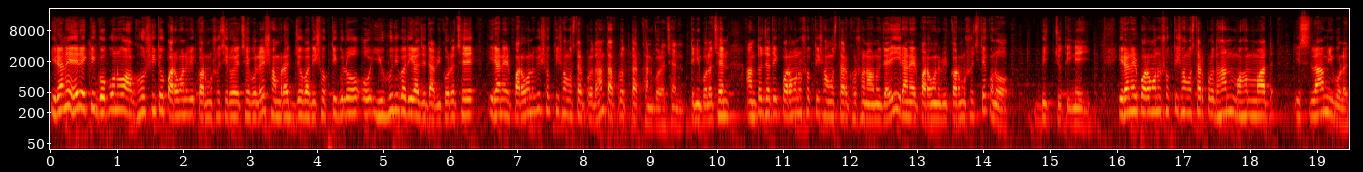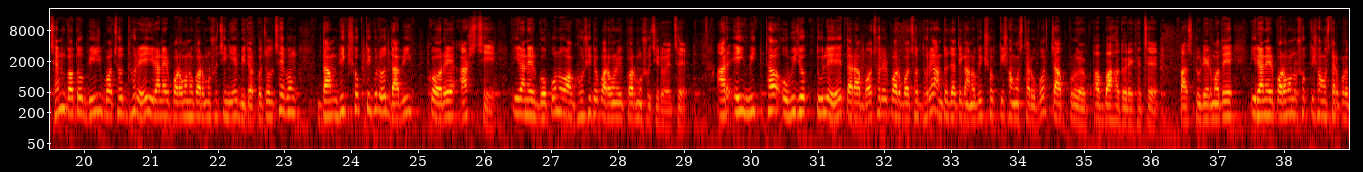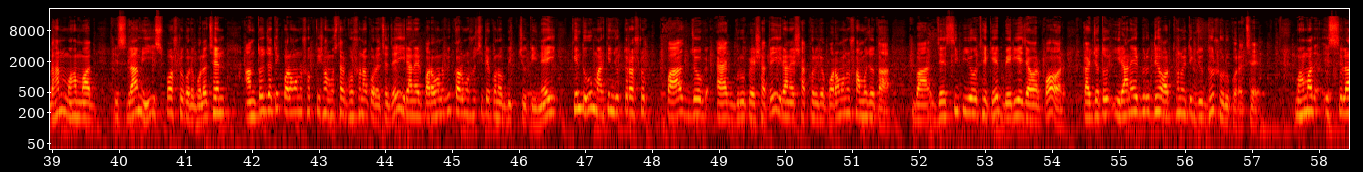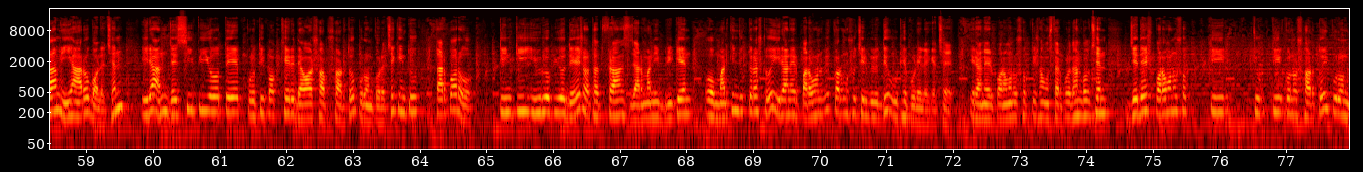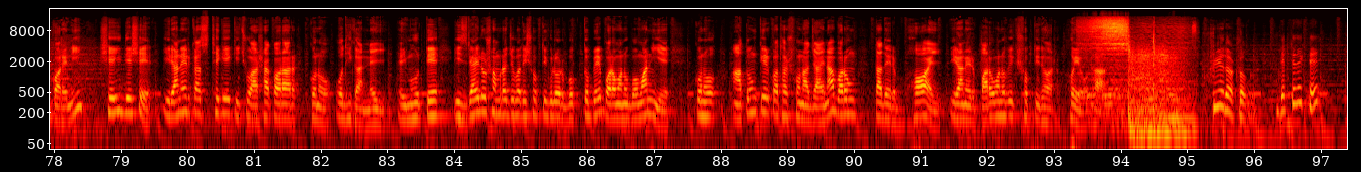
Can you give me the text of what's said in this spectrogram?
ইরানের একটি গোপন ও অঘোষিত পারমাণবিক কর্মসূচি রয়েছে বলে সাম্রাজ্যবাদী শক্তিগুলো ও ইহুদিবাদীরা যে দাবি করেছে, ইরানের পারমাণবিক শক্তি সংস্থার প্রধান তা প্রত্যাখ্যান করেছেন। তিনি বলেছেন, আন্তর্জাতিক পরমাণু শক্তি সংস্থার ঘোষণা অনুযায়ী ইরানের পারমাণবিক কর্মসূচিতে কোনো বিচ্যুতি নেই। ইরানের পরমাণু শক্তি সংস্থার প্রধান মোহাম্মদ ইসলামই বলেছেন, গত ২০ বছর ধরে ইরানের পরমাণু কর্মসূচি নিয়ে বিতর্ক চলছে এবং দাম্ভিক শক্তিগুলো দাবি করে আসছে। ইরানের গোপন ও অঘোষিত পারমাণবিক কর্মসূচি রয়েছে। আর এই মিথ্যা অভিযোগ তুলে তারা বছরের পর বছর ধরে আন্তর্জাতিক আণবিক শক্তি সংস্থার উপর চাপ প্রয়োগ অব্যাহত রেখেছে। পাস টুডের মতে, ইরানের পরমাণু শক্তি সংস্থার প্রধান মোহাম্মদ ইসলামী স্পষ্ট করে বলেছেন, আন্তর্জাতিক পরমাণু শক্তি সংস্থার ঘোষণা করেছে যে ইরানের পারমাণবিক কর্মসূচিতে কোনো বিচ্যুতি নেই। কিন্তু মার্কিন যুক্তরাষ্ট্র পাঁচ যোগ এক গ্রুপের সাথে ইরানের স্বাক্ষরিত পরমাণু সমঝোতা বা জেসিপিও থেকে বেরিয়ে যাওয়ার পর কার্যত ইরানের বিরুদ্ধে অর্থনৈতিক যুদ্ধ শুরু করেছে। মোহাম্মদ ইসলামী আরও বলেছেন, ইরান জেসিপিওতে প্রতিপক্ষের দেওয়া সব শর্ত পূরণ করেছে, কিন্তু তারপরও তিনটি ইউরোপীয় দেশ, অর্থাৎ ফ্রান্স, জার্মানি, ব্রিটেন ও মার্কিন যুক্তরাষ্ট্র ইরানের পারমাণবিক কর্মসূচির বিরুদ্ধে উঠে পড়ে লেগেছে। ইরানের পরমাণু শক্তি সংস্থার প্রধান বলছেন, যে দেশ পরমাণু শক্তির চুক্তির কোনো শর্তই পূরণ করেনি, সেই দেশের ইরানের কাছ থেকে কিছু আশা করার কোনো অধিকার নেই। এই মুহূর্তে ইসরায়েল ও সাম্রাজ্যবাদী শক্তিগুলোর বক্তব্যে পরমাণু বোমা নিয়ে কোনো আতঙ্কের কথা শোনা যায় না, বরং তাদের ভয় ইরানের পারমাণবিক শক্তিধর হয়ে ওঠা। প্রিয় দর্শক, দেখতে দেখতে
